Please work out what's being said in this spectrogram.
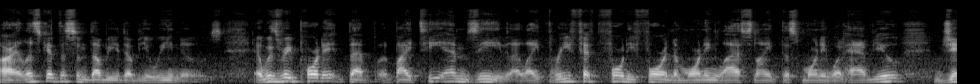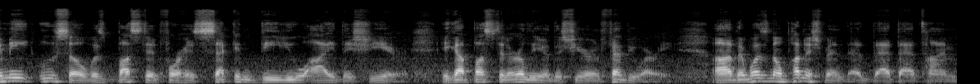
All right, let's get to some WWE news. It was reported that by TMZ at uh, like 3:44 in the morning last night, this morning, what have you, Jimmy Uso was busted for his second DUI this year. He got busted earlier this year in February. Uh, there was no punishment at, at that time.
